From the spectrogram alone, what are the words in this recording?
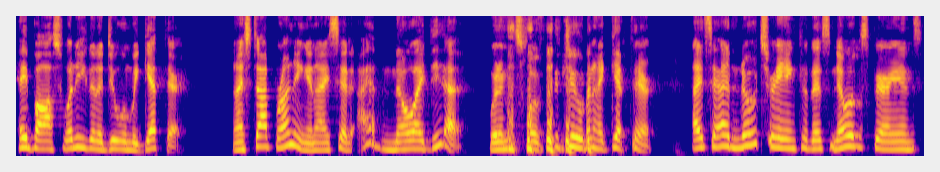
Hey, boss, what are you going to do when we get there? And I stopped running and I said, I have no idea what I'm supposed to do when I get there. I said, I had no training for this, no experience.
